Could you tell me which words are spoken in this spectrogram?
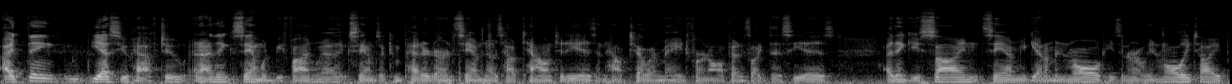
I think yes, you have to, and I think Sam would be fine with. It. I think Sam's a competitor, and Sam knows how talented he is and how tailor made for an offense like this he is. I think you sign Sam, you get him enrolled. He's an early enrollee type,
